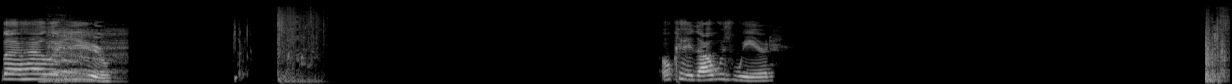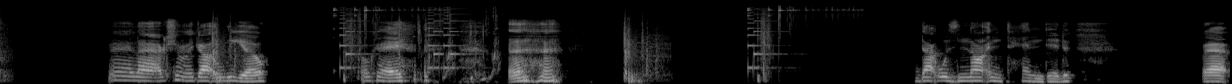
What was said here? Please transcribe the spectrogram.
the hell are you? Okay, that was weird. And I actually got Leo. Okay. uh -huh. That was not intended. That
